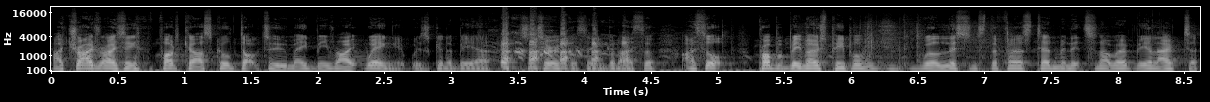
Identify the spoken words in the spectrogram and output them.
I tried writing a podcast called "Doctor Who Made Me Right Wing." It was going to be a satirical thing, but I thought I thought probably most people will listen to the first ten minutes, and I won't be allowed to.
